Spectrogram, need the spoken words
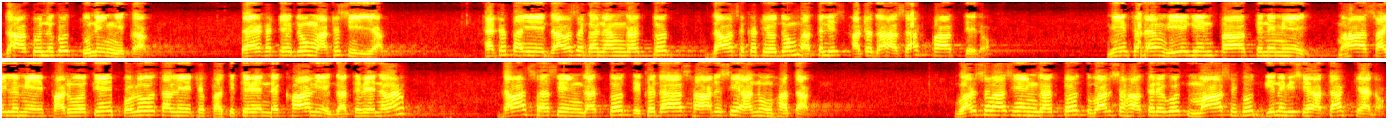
13ක තුනෙන් එකක්. පැයකට යොදුන් 800ක්. 60පයේ දවස ගණන් ගත්තොත් දවසකට යොදුන් 48000ක් පාත් වෙනවා. මේ තරම් වේගෙන් පාත් වෙන මේ මහා සෛලමේ පර්වතයේ පොළොව තලයට පතිත වෙන්න කාලය ගත වෙනවා. දවස් වශයෙන් ගත්තොත් 1497ක්. වර්ෂ වශයෙන් ගත්තොත් වර්ෂ 4කොත් මාසෙකොත් දින 27ක් යනවා.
